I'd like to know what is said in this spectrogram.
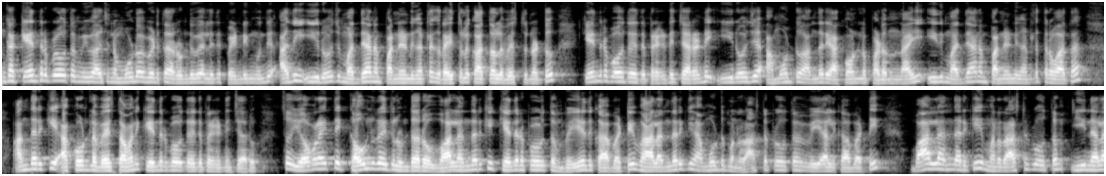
ఇంకా కేంద్ర ప్రభుత్వం ఇవ్వాల్సిన మూడో విడత రెండు వేలు అయితే పెండింగ్ ఉంది. అది ఈ రోజు మధ్యాహ్నం పన్నెండు గంటలకు రైతుల ఖాతాలో వేస్తున్నట్టు కేంద్ర ప్రభుత్వం అయితే ప్రకటించారండి. ఈ రోజే అమౌంట్ అందరి అకౌంట్లో పడనున్నాయి. ఇది మధ్యాహ్నం పన్నెండు గంటల తర్వాత అందరికీ అకౌంట్లో వేస్తామని కేంద్ర ప్రభుత్వం అయితే ప్రకటించారు. సో ఎవరైతే కౌలు రైతులు ఉంటారో వాళ్ళందరికీ కేంద్ర ప్రభుత్వం వేయదు కాబట్టి వాళ్ళందరికీ అమౌంట్ మన రాష్ట్ర ప్రభుత్వం వేయాలి కాబట్టి వాళ్ళందరికీ మన రాష్ట్ర ప్రభుత్వం ఈ నెల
